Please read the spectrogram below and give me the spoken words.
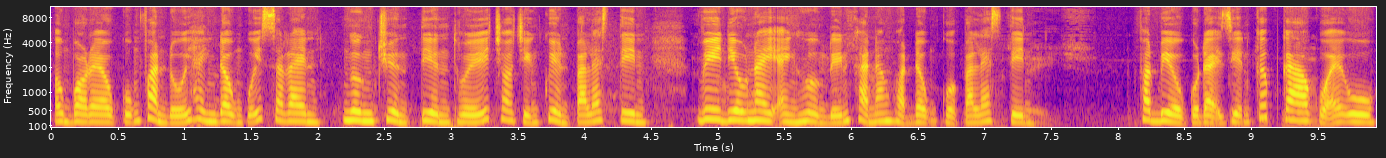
Ông Borrell cũng phản đối hành động của Israel ngừng chuyển tiền thuế cho chính quyền Palestine vì điều này ảnh hưởng đến khả năng hoạt động của Palestine. Phát biểu của đại diện cấp cao của EU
